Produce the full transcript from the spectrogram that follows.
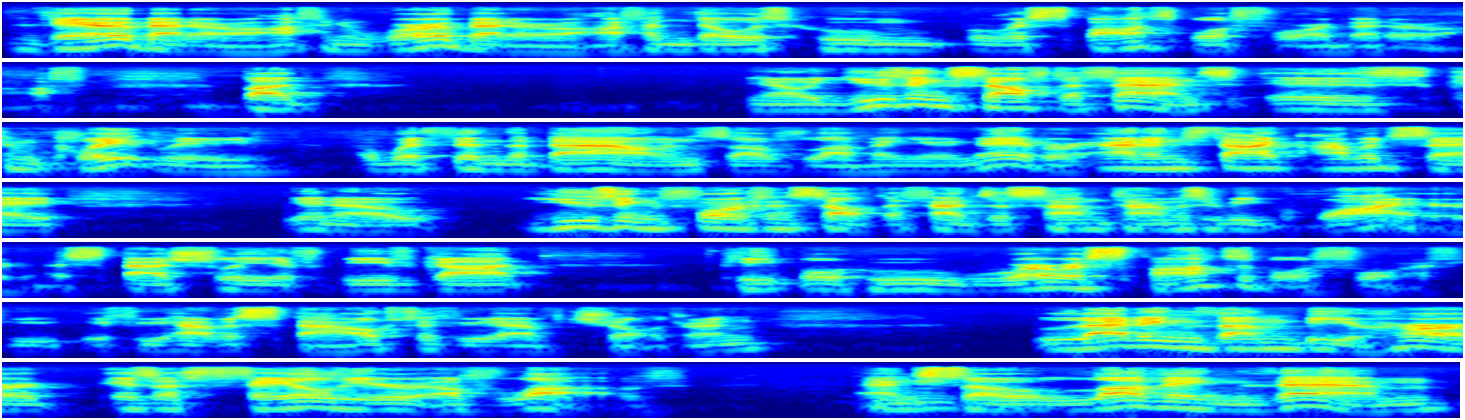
they're better off and we're better off, and those whom we're responsible for are better off. But you know, using self-defense is completely within the bounds of loving your neighbor. And in fact, I would say, you know, using force and self-defense is sometimes required, especially if we've got people who we're responsible for. If you if you have a spouse, if you have children, letting them be hurt is a failure of love. And mm-hmm. so loving them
